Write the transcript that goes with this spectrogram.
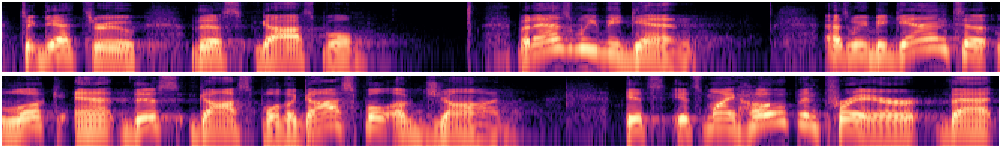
to get through this gospel. But as we begin, as we begin to look at this gospel, the gospel of John, it's, it's my hope and prayer that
